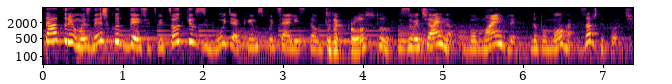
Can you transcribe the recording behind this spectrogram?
та отримай знижку 10% з будь-яким спеціалістом. Це так просто? Звичайно, бо Mindly – допомога завжди поруч.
